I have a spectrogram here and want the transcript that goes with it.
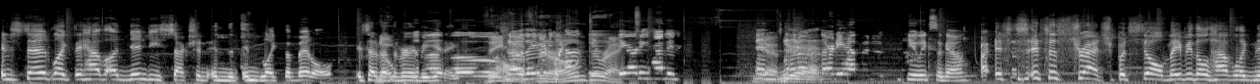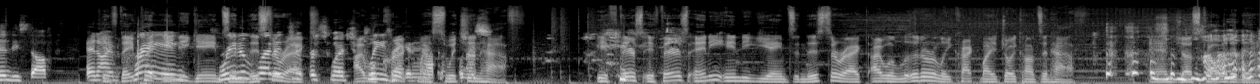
instead like they have a Nindie section in the in like the middle instead of at the very beginning? They no, have they their already own have- direct. They already have it. And Yeah. Yeah. that already happened a few weeks ago. Uh, It's a, it's a stretch, but still, maybe they'll have like Nindie stuff. And I'm if they put indie games Freedom in this direct, Super Switch, I will crack my Switch for in half. If there's if there's any indie games in this direct, I will literally crack my Joy Cons in half and just call it a day.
